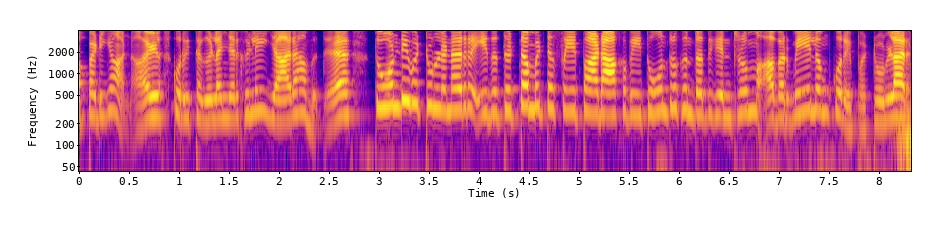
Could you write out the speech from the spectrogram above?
அப்படியானால் குறித்த இளைஞர்களை யாராவது தூண்டிவிட்டுள்ளனர். இது திட்டமிட்ட செயற்பாடாகவே தோன்றுகின்றது என்றும் அவர் மேலும் குறிப்பிட்டுள்ளார்.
